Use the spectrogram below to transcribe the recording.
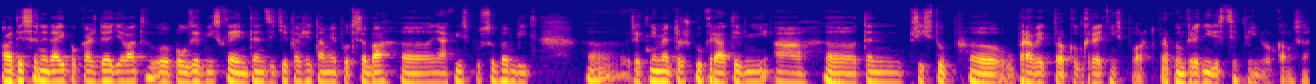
ale ty se nedají po každé dělat eh, pouze v nízké intenzitě, takže tam je potřeba eh, nějakým způsobem být řekněme, trošku kreativní a ten přístup upravit pro konkrétní sport, pro konkrétní disciplínu dokonce.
